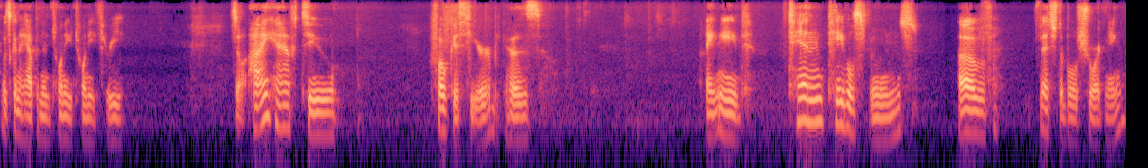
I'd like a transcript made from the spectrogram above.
what's going to happen in 2023. So I have to focus here because I need 10 tablespoons of vegetable shortening.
